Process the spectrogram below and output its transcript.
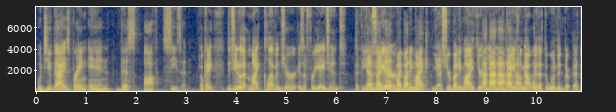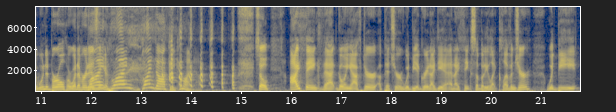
would you guys bring in this off season? Okay, did you know that Mike Clevinger is a free agent at the end of the? Yes, I year? did. My buddy Mike. yes, your buddy Mike. You're, you're the guy you hung out with at the wounded at the wounded burl or whatever it is. Blind, you're- blind, blind donkey. Come on now. So I think that going after a pitcher would be a great idea, and I think somebody like Clevinger would be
